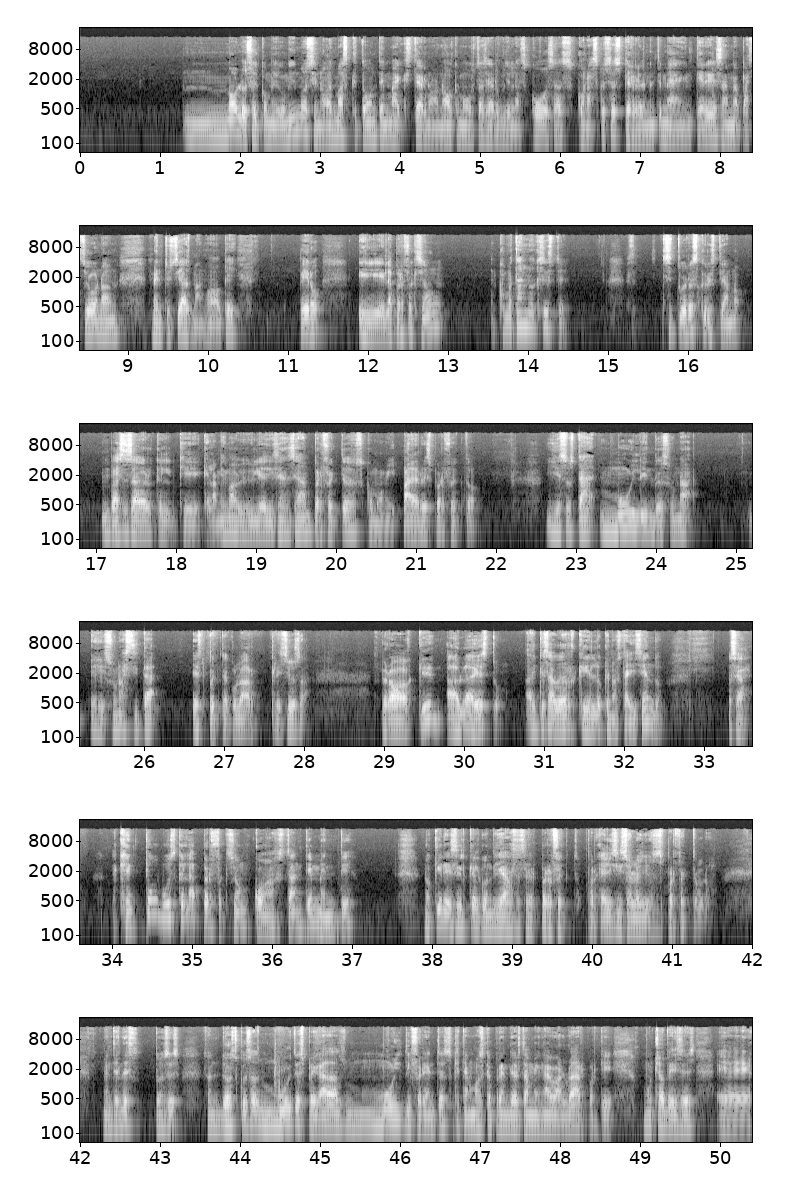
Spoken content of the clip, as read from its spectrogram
no lo soy conmigo mismo, sino es más que todo un tema externo, ¿no? Que me gusta hacer bien las cosas, con las cosas que realmente me interesan, me apasionan, me entusiasman, ¿ok? Pero eh, la perfección como tal no existe. Si tú eres cristiano, vas a saber que, la misma Biblia dice, sean perfectos como mi Padre es perfecto. Y eso está muy lindo, es una, es una cita espectacular, preciosa. Pero aquí habla esto hay que saber qué es lo que nos está diciendo. O sea, que tú busques la perfección constantemente no quiere decir que algún día vas a ser perfecto, porque ahí sí solo Dios es perfecto, bro. ¿Me entiendes? Entonces, son dos cosas muy despegadas, muy diferentes que tenemos que aprender también a evaluar, porque muchas veces eh,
